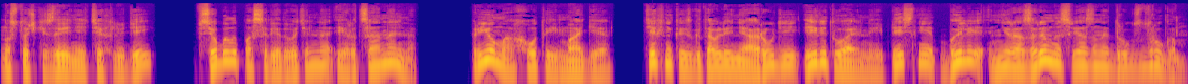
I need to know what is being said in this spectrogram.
Но с точки зрения тех людей все было последовательно и рационально. Приемы охоты и магия, техника изготовления орудий и ритуальные песни были неразрывно связаны друг с другом,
